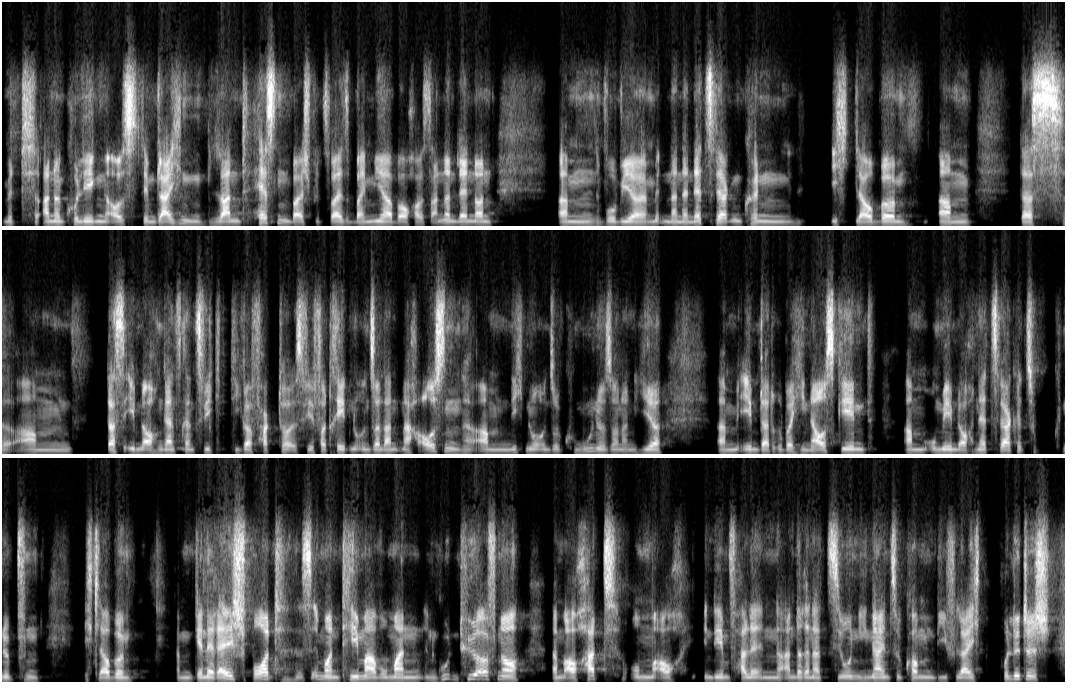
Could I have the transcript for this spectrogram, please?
mit anderen Kollegen aus dem gleichen Land, Hessen beispielsweise bei mir, aber auch aus anderen Ländern, wo wir miteinander netzwerken können. Ich glaube, dass ähm, das eben auch ein ganz, ganz wichtiger Faktor ist. Wir vertreten unser Land nach außen, ähm, nicht nur unsere Kommune, sondern hier ähm, eben darüber hinausgehend, ähm, um eben auch Netzwerke zu knüpfen. Ich glaube, ähm, generell Sport ist immer ein Thema, wo man einen guten Türöffner ähm, auch hat, um auch in dem Falle in andere Nationen hineinzukommen, die vielleicht politisch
